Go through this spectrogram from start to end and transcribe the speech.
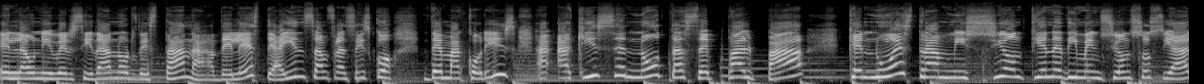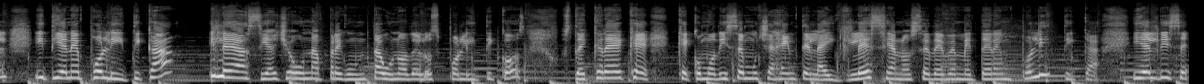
en la Universidad Nordestana del Este, ahí en San Francisco de Macorís. aquí se nota, se palpa que nuestra misión tiene dimensión social y tiene política y le hacía yo una pregunta a uno de los políticos. ¿Usted cree que, que, como dice mucha gente, la iglesia no se debe meter en política? Y él dice,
